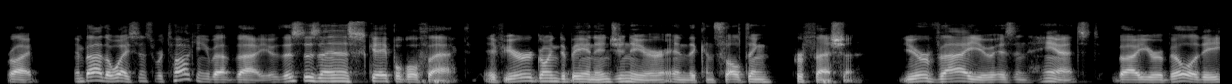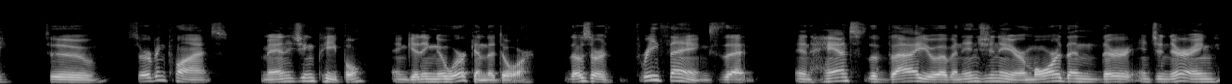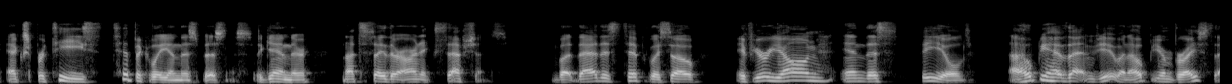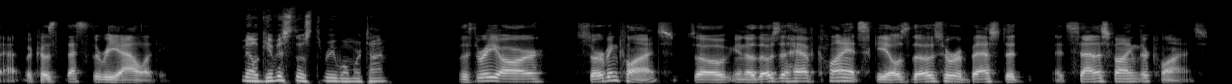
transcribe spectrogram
Right. And by the way, since we're talking about value, this is an inescapable fact. If you're going to be an engineer in the consulting profession, your value is enhanced by your ability to serving clients, managing people, and getting new work in the door. Those are three things that enhance the value of an engineer more than their engineering expertise typically in this business. Again, they're not to say there aren't exceptions, but that is typically so. If you're young in this field, I hope you have that in view and I hope you embrace that because that's the reality. Mel, give us those three one more time. The three are serving clients. So, you know, those that have client skills, those who are best at, at satisfying their clients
